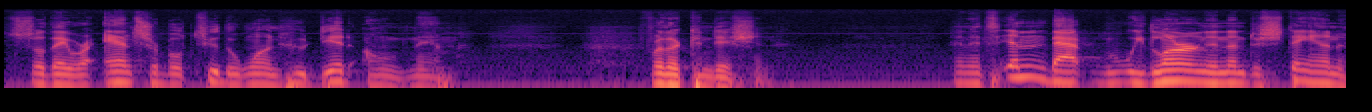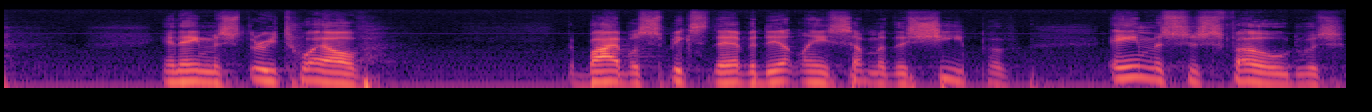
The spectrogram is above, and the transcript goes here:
So they were answerable to the one who did own them for their condition. And it's in that we learn and understand in Amos 3:12, the Bible speaks that evidently some of the sheep of Amos's fold was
